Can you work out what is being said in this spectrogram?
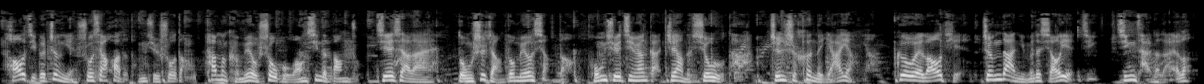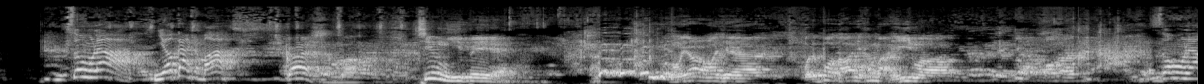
好几个正眼说瞎话的同学说道：“他们可没有受过王鑫的帮助。”接下来，董事长都没有想到，同学竟然敢这样的羞辱他，真是恨得牙痒痒。各位老铁，睁大你们的小眼睛，精彩的来了！孙洪亮，你要干什么？干什么？敬你一杯。怎么样，王姐？我的报答你还满意吗？孙洪亮，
